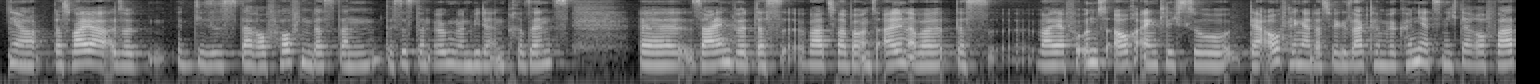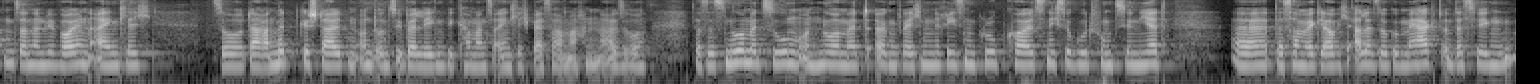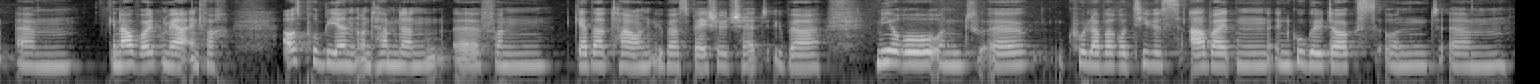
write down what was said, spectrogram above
Ja, das war ja also dieses darauf hoffen, dass dann, dass es dann irgendwann wieder in Präsenz äh, sein wird. Das war zwar bei uns allen, aber das war ja für uns auch eigentlich so der Aufhänger, dass wir gesagt haben, wir können jetzt nicht darauf warten, sondern wir wollen eigentlich so daran mitgestalten und uns überlegen, wie kann man es eigentlich besser machen. Also, dass es nur mit Zoom und nur mit irgendwelchen riesen Group Calls nicht so gut funktioniert äh, das haben wir, glaube ich, alle so gemerkt und deswegen ähm, genau wollten wir einfach ausprobieren und haben dann äh, von GatherTown über Spatial Chat, über Miro und äh, kollaboratives Arbeiten in Google Docs und ähm,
